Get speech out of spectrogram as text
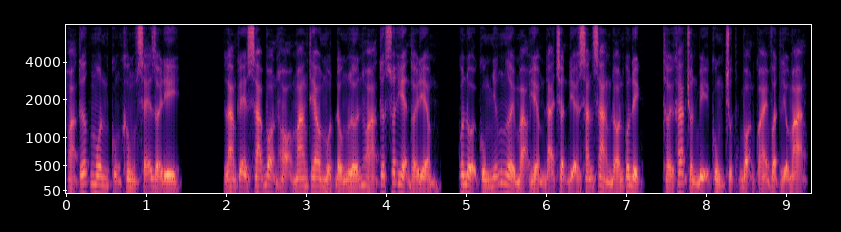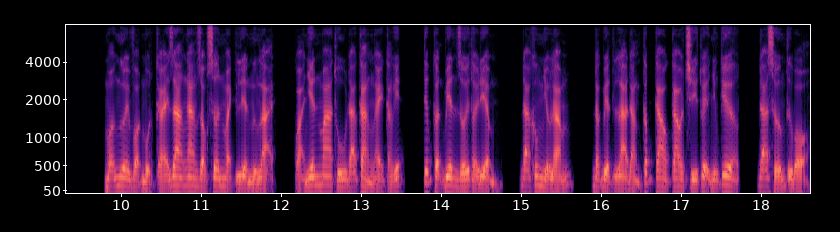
hỏa tước môn cũng không sẽ rời đi làm kệ xa bọn họ mang theo một đống lớn hỏa tước xuất hiện thời điểm, quân đội cùng những người mạo hiểm đã trận địa sẵn sàng đón quân địch, thời khắc chuẩn bị cùng chụp bọn quái vật liều mạng. Mọi người vọt một cái ra ngang dọc sơn mạch liền ngừng lại, quả nhiên ma thú đã càng ngày càng ít, tiếp cận biên giới thời điểm, đã không nhiều lắm, đặc biệt là đẳng cấp cao cao trí tuệ những kia, đã sớm từ bỏ.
